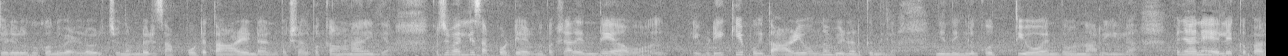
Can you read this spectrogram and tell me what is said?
ചെടികൾക്കൊക്കെ ഒന്ന് വെള്ളം ഒഴിച്ചു. നമ്മുടെ ഒരു സപ്പോർട്ട് താഴെ ഉണ്ടായിരുന്നു. പക്ഷെ അതിപ്പോൾ കാണാനില്ല. കുറച്ച് വലിയ സപ്പോർട്ടേ ആയിരുന്നു പക്ഷെ അത് എന്തേ ആവോ അത് എവിടേക്കേ പോയി? താഴെ ഒന്നും വീണെടുക്കുന്നില്ല. ഇനി എന്തെങ്കിലും കൊത്തിയോ എന്തോ ഒന്നും അറിയില്ല. അപ്പം ഞാൻ ഇലയൊക്കെ പറ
